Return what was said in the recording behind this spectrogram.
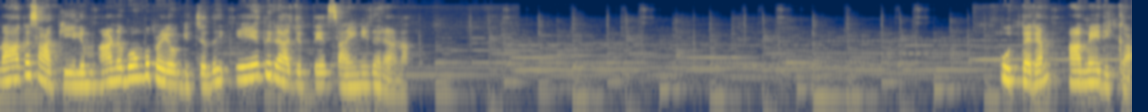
നാഗസാക്കിയിലും അണുബോംബ് പ്രയോഗിച്ചത് ഏത് രാജ്യത്തെ സൈനികരാണ്? ഉത്തരം അമേരിക്ക.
